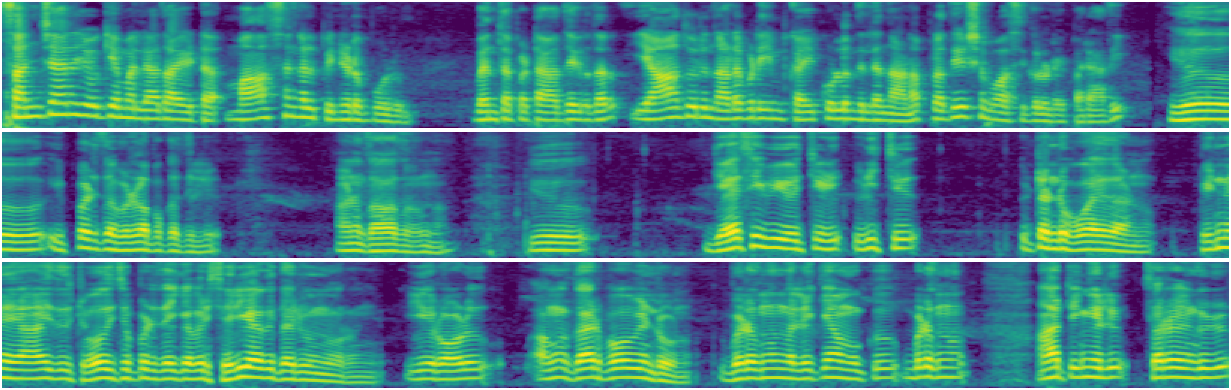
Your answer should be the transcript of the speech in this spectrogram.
സഞ്ചാരയോഗ്യമല്ലാതായിട്ട് മാസങ്ങൾ പിന്നിടുമ്പോഴും ബന്ധപ്പെട്ട അധികൃതർ യാതൊരു നടപടിയും കൈക്കൊള്ളുന്നില്ലെന്നാണ് പ്രദേശവാസികളുടെ പരാതി. ഇത് ഇപ്പോഴത്തെ വെള്ളപ്പൊക്കത്തിൽ ആണ് തകർന്നത്. ഇത് ജെ സി ബി വെച്ച് ഇടിച്ച് ഇട്ടണ്ട് പോയതാണ്. പിന്നെ ഞാൻ ഇത് ചോദിച്ചപ്പോഴത്തേക്ക് അവർ ശരിയാക്കി തരുമെന്ന് പറഞ്ഞു. ഈ റോഡ് അങ്ങ് കയറി പോവേണ്ടതാണ്. ഇവിടെ നിന്ന് നിലയ്ക്കാൻ നമുക്ക് ഇവിടെ നിന്ന് ആറ്റിങ്ങൽ ചെറിയങ്കിഴ്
